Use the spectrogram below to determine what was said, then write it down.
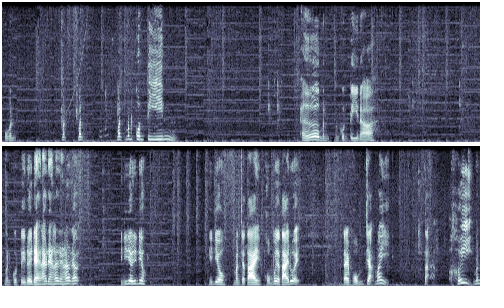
โอ้มันมันมันมันมันกวนตีน เออ มันมันกวนตีนเหรอ มันกวนตีนเฮ้ยแดงแล้วแดงแล้วแดงแล้วแล้วอีกนิดเดียวนิดเดียวนิดเดียวมันจะตายผมก็จะตายด้วย แต่ผมจะไม่ เฮ้ย มัน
